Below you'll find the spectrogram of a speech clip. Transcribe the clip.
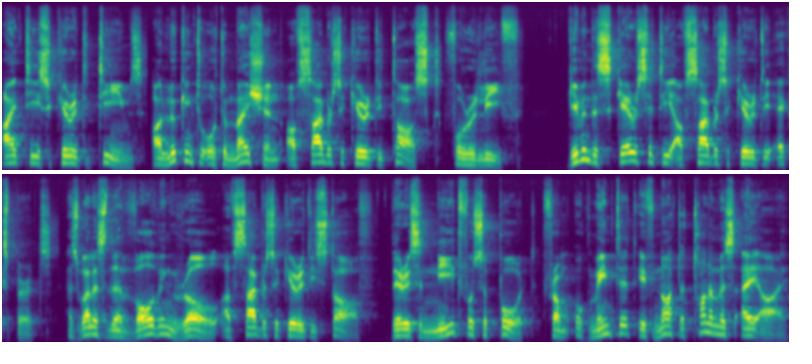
IT security teams are looking to automation of cybersecurity tasks for relief. Given the scarcity of cybersecurity experts, as well as the evolving role of cybersecurity staff, there is a need for support from augmented, if not autonomous AI,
